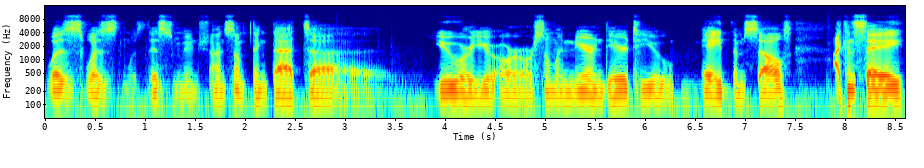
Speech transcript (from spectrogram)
was was was this moonshine something that uh, you or you or, or someone near and dear to you made themselves. I can say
